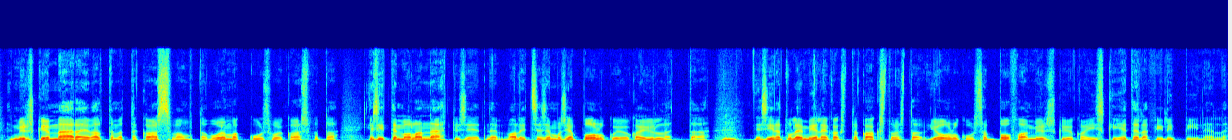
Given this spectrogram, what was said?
että myrskyjen määrä ei välttämättä kasva, mutta voimakkuus voi kasvata. Ja sitten me ollaan nähty se, että ne valitsee semmoisia polkuja, joka yllättää. Mm. Ja siinä tulee mieleen 2012 joulukuussa Bofa-myrsky, joka iski Etelä-Filippiineille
